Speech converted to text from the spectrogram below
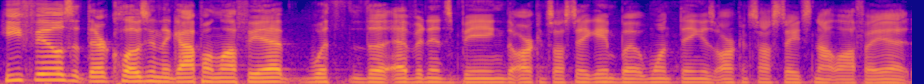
he feels that they're closing the gap on Lafayette with the evidence being the Arkansas State game. But one thing is Arkansas State's not Lafayette,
